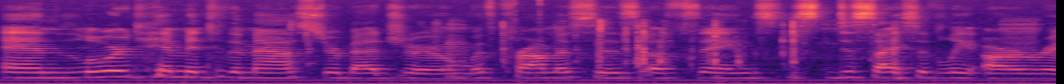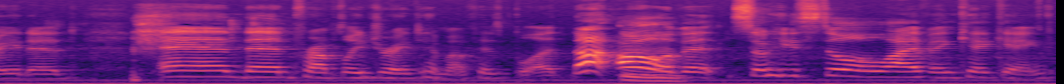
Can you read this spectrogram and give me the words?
and lured him into the master bedroom with promises of things decisively R rated, and then promptly drained him of his blood. Not all of it, so he's still alive and kicking.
